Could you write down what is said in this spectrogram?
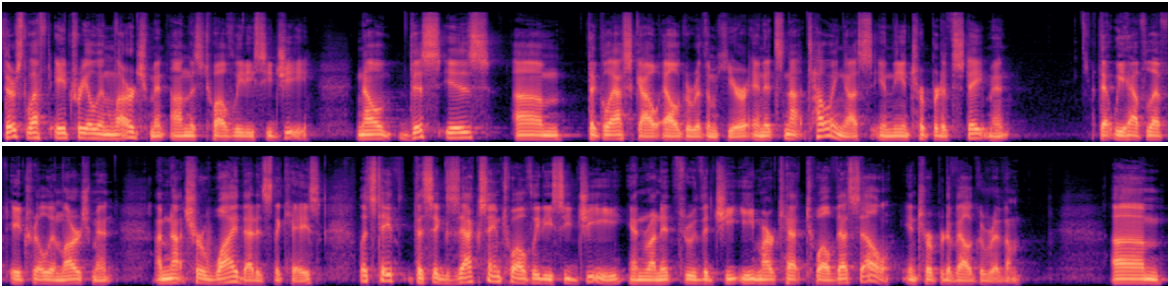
there's left atrial enlargement on this 12 lead ECG. Now, this is um, the Glasgow algorithm here, and it's not telling us in the interpretive statement that we have left atrial enlargement. I'm not sure why that is the case. Let's take this exact same 12 lead ECG and run it through the GE Marquette 12SL interpretive algorithm. Um,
